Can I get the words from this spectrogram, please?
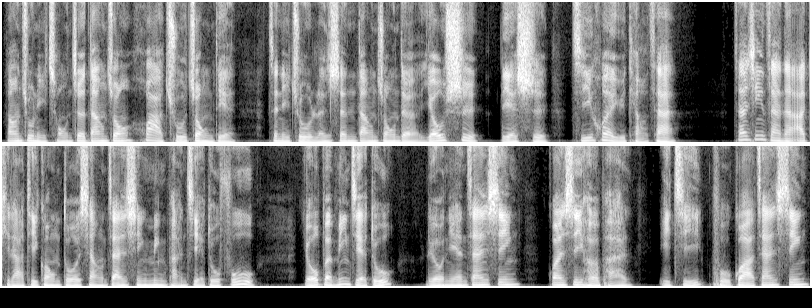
帮助你从这当中画出重点，整理出人生当中的优势、劣势、机会与挑战。占星宅男阿基拉提供多项占星命盘解读服务，有本命解读、流年占星、关系合盘以及卜卦占星。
